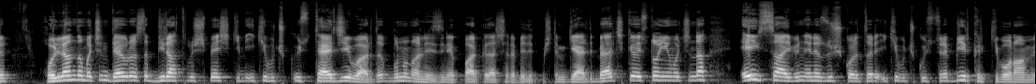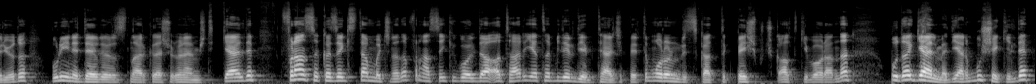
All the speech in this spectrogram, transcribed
e, Hollanda maçının devre arasında 1.65 gibi 2.5 üst tercihi vardı. Bunun analizini yapıp arkadaşlara belirtmiştim. Geldi. Belçika Estonya maçında ev sahibinin en az 3 gol atarı 2.5 üstüne 1.40 gibi oran veriyordu. Bunu yine devre arasında arkadaşlar önermiştik. Geldi. Fransa Kazakistan maçına da Fransa 2 gol daha atar yatabilir diye bir tercih belirttim. Oranı risk attık 5.5 alt gibi orandan. Bu da gelmedi. Yani bu şekilde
